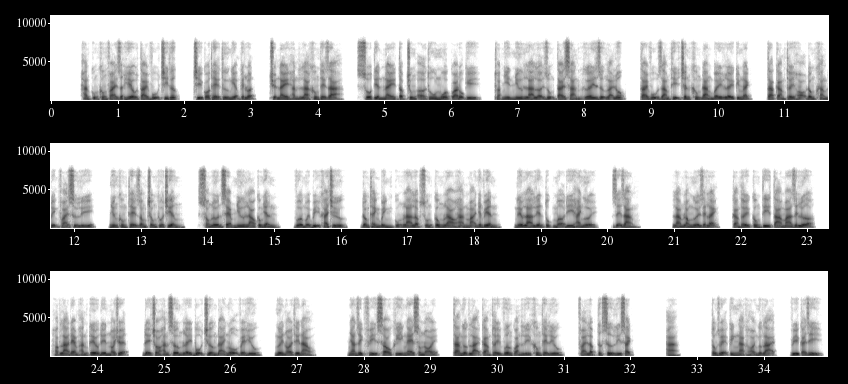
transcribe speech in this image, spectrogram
Hắn cũng không phải rất hiểu tài vụ tri thức, chỉ có thể thử nghiệm kết luận, chuyện này hẳn là không thể giả, số tiền này tập trung ở thu mua quá độ kỳ, thoạt nhìn như là lợi dụng tài sản gây dựng lại lúc tài vụ giám thị chân không đang bấy lấy kim ngạch, ta cảm thấy họ đồng khẳng định phải xử lý, nhưng không thể dòng chống thua chiêng song lớn xem như lão công nhân, vừa mới bị khai trừ, đồng thành bình cũng là lập xuống công lao hãn mã nhân viên, nếu là liên tục mở đi hai người, dễ dàng. Làm lòng người rét lạnh, cảm thấy công ty tá ma giết lửa, hoặc là đem hắn kêu đến nói chuyện, để cho hắn sớm lấy bộ trưởng đãi ngộ về hưu, ngươi nói thế nào? Nhan dịch phỉ sau khi nghe xong nói, ta ngược lại cảm thấy vương quản lý không thể lưu, phải lập tức xử lý sạch. A. Tống duệ kinh ngạc hỏi ngược lại, vì cái gì?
